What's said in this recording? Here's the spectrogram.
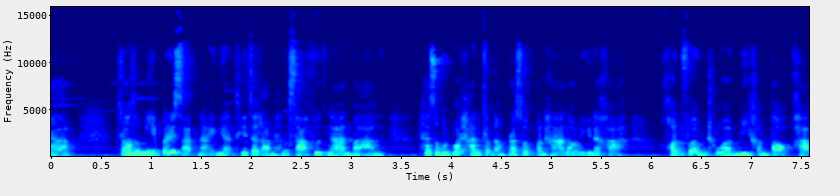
ยากเราจะมีบริษัทไหนเนี่ยที่จะรับนักศึกษาฝึกงานบ้าง ถ้าสมมติว่าท่านกำลังประสบปัญหาเหล่านี้นะคะ Confirm Tour มีคำตอบค่ะ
